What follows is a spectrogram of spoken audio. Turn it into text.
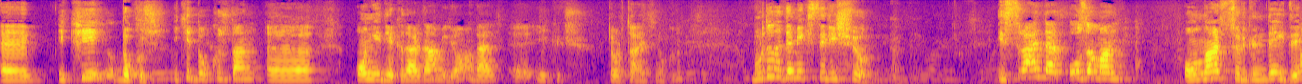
e, 2.9 2.9'dan e, 17'ye kadar devam ediyor ama ben e, ilk 3 4 ayetini okudum. Burada da demek istediği şu. İsrailler o zaman onlar sürgündeydi.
